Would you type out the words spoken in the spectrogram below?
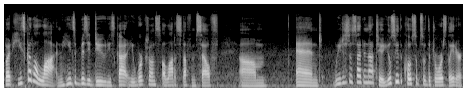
But he's got a lot and he's a busy dude. He's got, he works on a lot of stuff himself. Um, and we just decided not to. You'll see the close ups of the drawers later.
